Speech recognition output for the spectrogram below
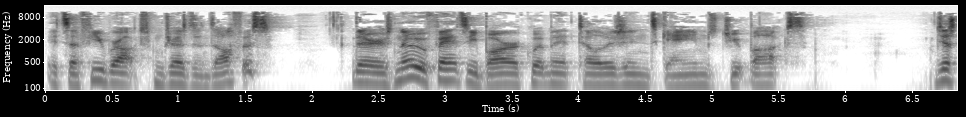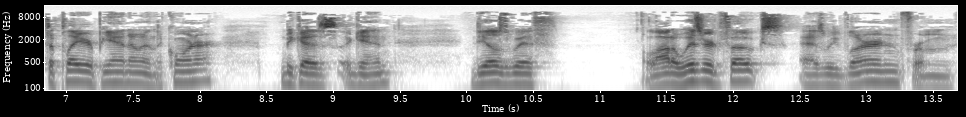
It's a few blocks from Dresden's office. There's no fancy bar equipment, televisions, games, jukebox. Just a player piano in the corner because, again, deals with a lot of wizard folks, as we've learned from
